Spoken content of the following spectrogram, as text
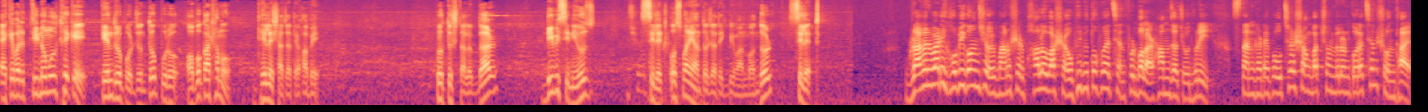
একেবারে তৃণমূল থেকে কেন্দ্র পর্যন্ত পুরো অবকাঠামো ঢেলে সাজাতে হবে। প্রত্যুষ তালুকদার, ডিবিসি নিউজ, সিলেট, ওসমানী আন্তর্জাতিক বিমানবন্দর, সিলেট। গ্রামের বাড়ি হবিগঞ্জে মানুষের ভালোবাসায় অভিভূত হয়েছেন ফুটবলার হামজা চৌধুরী। স্নানঘাটে পৌঁছে সংবাদ সম্মেলন করেছেন সন্ধ্যায়।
